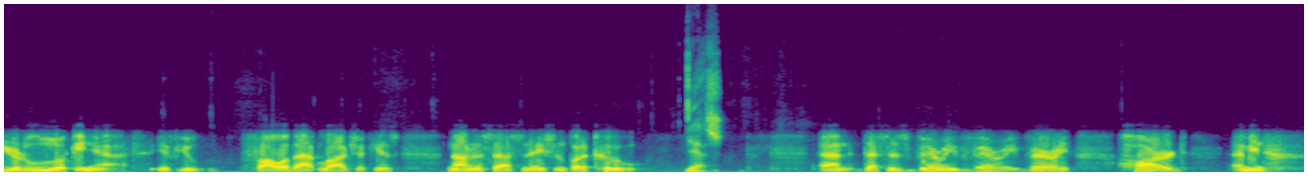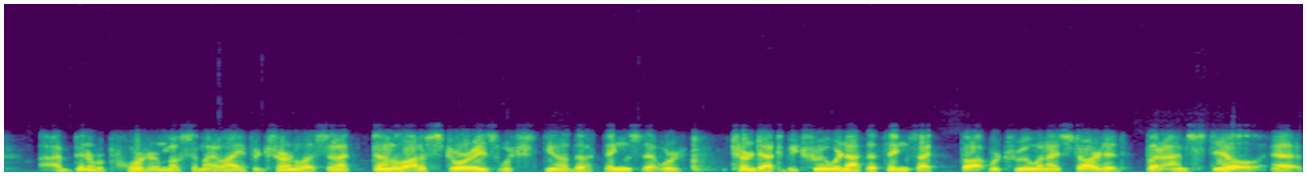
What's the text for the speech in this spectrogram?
you're looking at. If you follow that logic, is not an assassination, but a coup. Yes. And that is very, very, very hard. I mean, I've been a reporter most of my life, a journalist, and I've done a lot of stories which, you know, the things that were turned out to be true were not the things I thought were true when I started. But I'm still, uh,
